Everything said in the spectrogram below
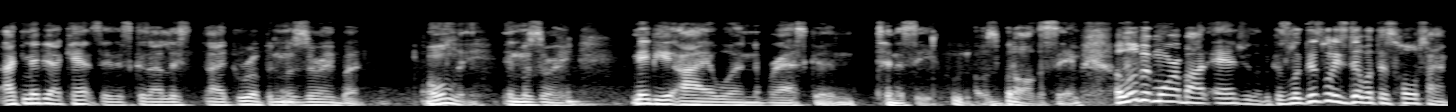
I maybe I can't say this because I list I grew up in Missouri, but only in Missouri. Maybe Iowa and Nebraska and Tennessee, who knows, but all the same. A little bit more about Andrew, because look, this is what he's dealt with this whole time,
